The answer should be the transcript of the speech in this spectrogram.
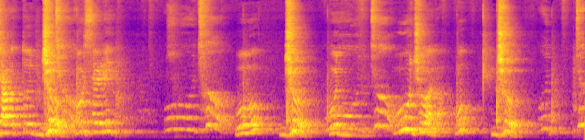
ಜಾವತ್ತು ಝು. ಕೂರ್ಸ ಹೇಳಿ ಉ ಝು. ಉ ಉಝು ಊಜು ಅಲ್ಲ. ಉ ಝು. ಉಜ್ಜು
